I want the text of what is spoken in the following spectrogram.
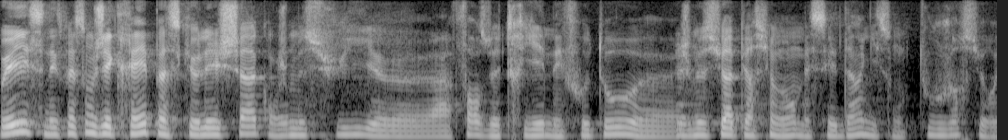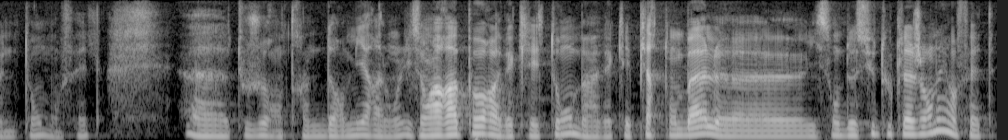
Oui, c'est une expression que j'ai créée parce que les chats, quand je me suis, euh, à force de trier mes photos, je me suis aperçu un moment, mais c'est dingue, ils sont toujours sur une tombe en fait. Euh, toujours en train de dormir allongés. Ils ont un rapport avec les tombes, avec les pierres tombales. Euh, ils sont dessus toute la journée en fait.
